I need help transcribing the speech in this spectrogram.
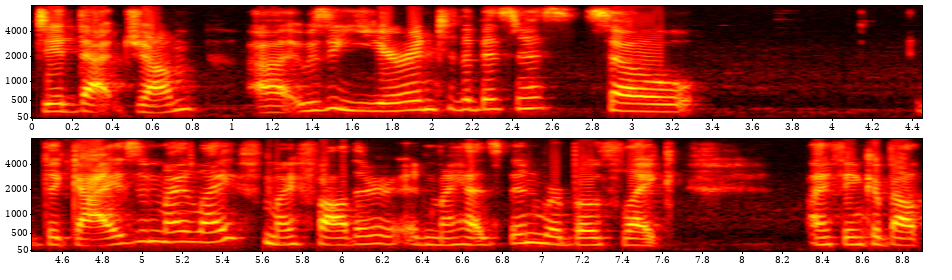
did that jump uh, it was a year into the business. So the guys in my life, my father and my husband, were both like, I think about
